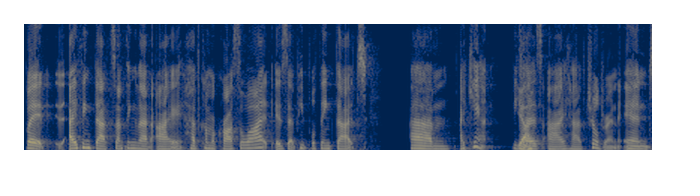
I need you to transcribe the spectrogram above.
But I think that's something that I have come across a lot is that people think that um, I can't Yeah. because I have children, and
